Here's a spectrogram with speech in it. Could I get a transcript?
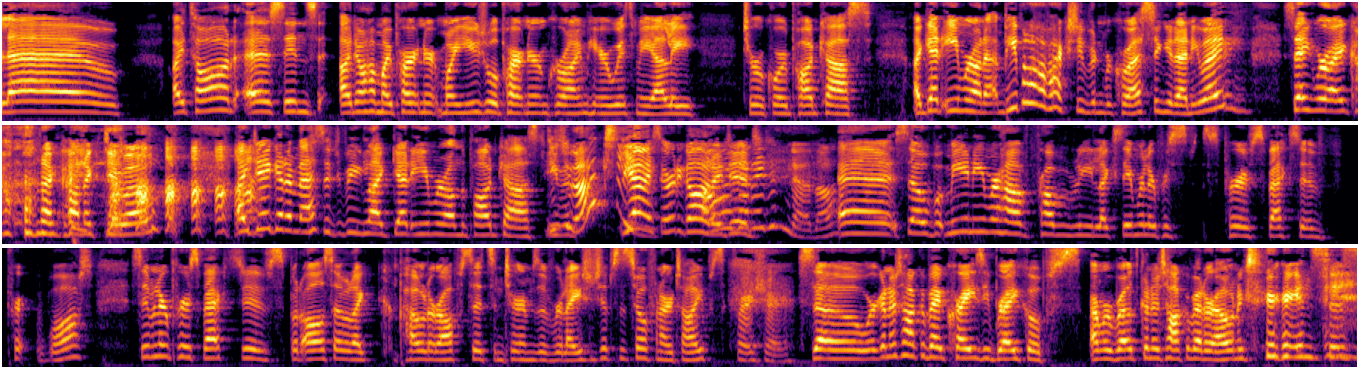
Hello. I thought uh, since I don't have my partner, my usual partner in crime here with me, Ellie, to record podcasts, I get Emer on it, and people have actually been requesting it anyway, saying we're icon- an iconic duo. I did get a message being like, "Get Emer on the podcast." Did you actually? Yeah, I swear to God, Oh I did. God, I didn't know that. Uh, so, but me and Emer have probably like similar pers- perspective. Per- what similar perspectives, but also like polar opposites in terms of relationships and stuff and our types. For sure. So we're going to talk about crazy breakups, and we're both going to talk about our own experiences.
